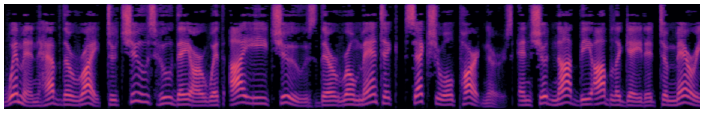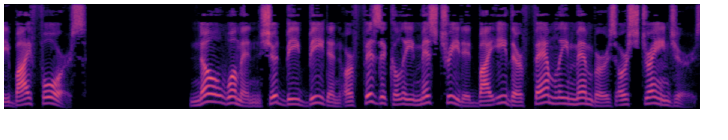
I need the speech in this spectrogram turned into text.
Women have the right to choose who they are with i.e. choose their romantic, sexual partners and should not be obligated to marry by force. No woman should be beaten or physically mistreated by either family members or strangers.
